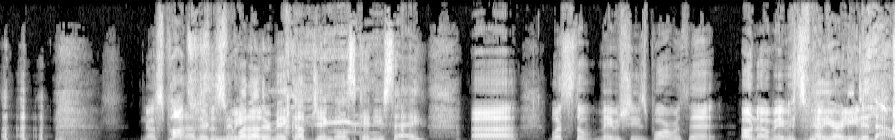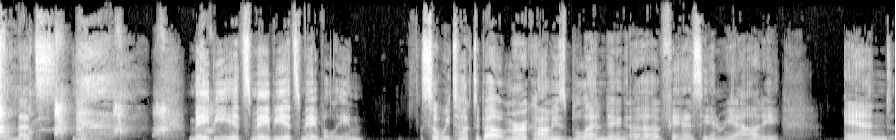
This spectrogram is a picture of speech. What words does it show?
No What sponsors other, this what other makeup jingles can you say? Uh, what's the? Maybe she's born with it. Oh no, maybe it's. No, you already did that one. That's maybe it's maybe it's Maybelline. So we talked about Murakami's blending of fantasy and reality. And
